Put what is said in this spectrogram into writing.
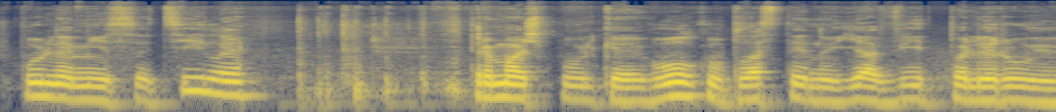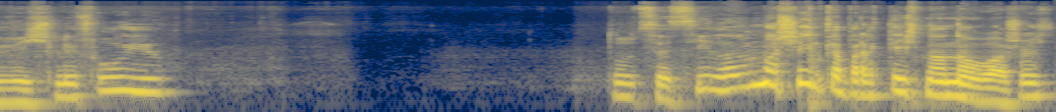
Шпульне місце ціле. Тримач шпульки, голку, пластину я відполірую, відшліфую. Тут все ціле. Ну, Машинка практично нова. Щось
